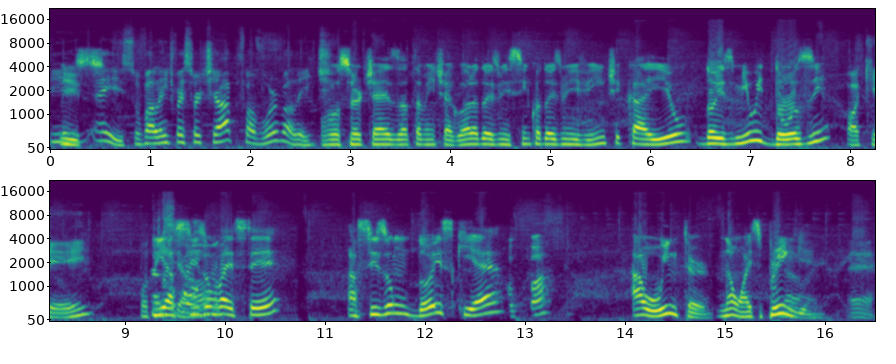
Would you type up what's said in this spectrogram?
E Isso. é isso. O Valente vai sortear, por favor, Valente. Vou sortear exatamente agora, 2005 a 2020, caiu 2012 Ok. e Potencial. a season vai ser a season 2 que é Opa. a Winter, não, a Spring. Não, É.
